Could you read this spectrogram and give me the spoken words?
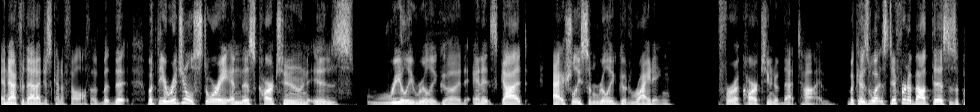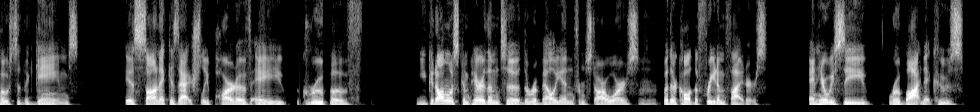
and after that I just kind of fell off of. But the but the original story and this cartoon is really really good, and it's got actually some really good writing for a cartoon of that time. Because what's different about this as opposed to the games is Sonic is actually part of a group of you could almost compare them to the rebellion from Star Wars, Mhm. but they're called the Freedom Fighters. And here we see Robotnik, who's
